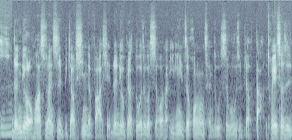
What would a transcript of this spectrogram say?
因。人流的话，算是比较新的发现。人流比较多，这个时候，它一零一这个晃动程度似乎是比较大。推测是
